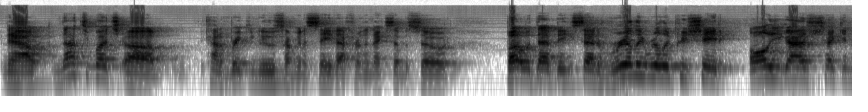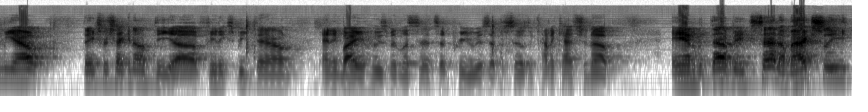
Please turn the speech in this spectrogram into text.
Now, not too much uh, kind of breaking news, so I'm going to save that for the next episode. But with that being said, really, really appreciate all you guys checking me out. Thanks for checking out the uh, Phoenix Beatdown. Anybody who's been listening to previous episodes and kind of catching up. And with that being said, I'm actually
